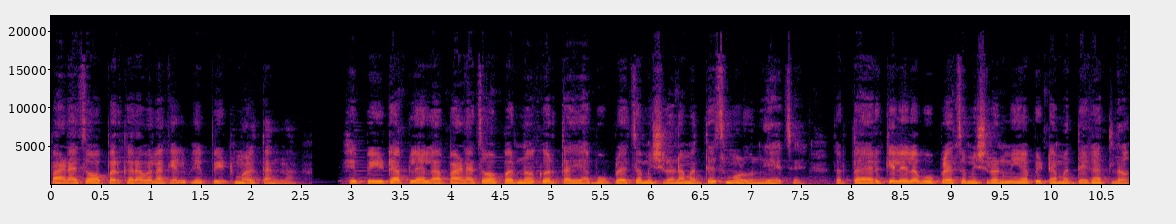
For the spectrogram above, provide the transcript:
पाण्याचा वापर करावा लागेल हे पीठ मळताना. हे पीठ आपल्याला पाण्याचा वापर न करता या भोपळ्याच्या मिश्रणामध्येच मळून घ्यायचं आहे तर तयार केलेलं भोपळ्याचं मिश्रण मी या पिठामध्ये घातलं.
